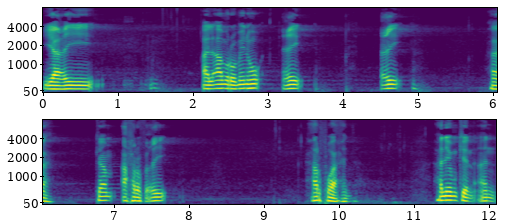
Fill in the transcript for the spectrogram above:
يعي. الأمر منه عي. عي. ها كم؟ أحرف عي. حرف واحد. هل يمكن أن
